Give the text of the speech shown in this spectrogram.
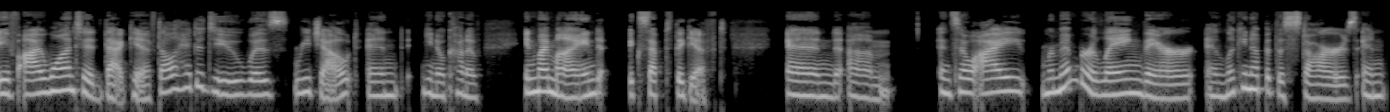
if I wanted that gift, all I had to do was reach out and, you know, kind of in my mind, accept the gift. And, um, and so I remember laying there and looking up at the stars. And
